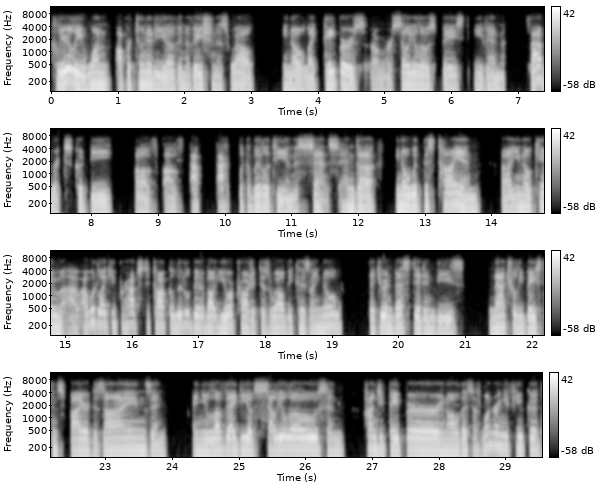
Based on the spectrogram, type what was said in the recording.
clearly one opportunity of innovation as well. You know, like papers or cellulose-based even fabrics could be of of ap applicability in this sense. And uh, you know, with this tie-in, uh, you know, Kim, I, I, would like you perhaps to talk a little bit about your project as well, because I know that you're invested in these naturally based inspired designs and and you love the idea of cellulose and hanji paper and all this. I was wondering if you could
